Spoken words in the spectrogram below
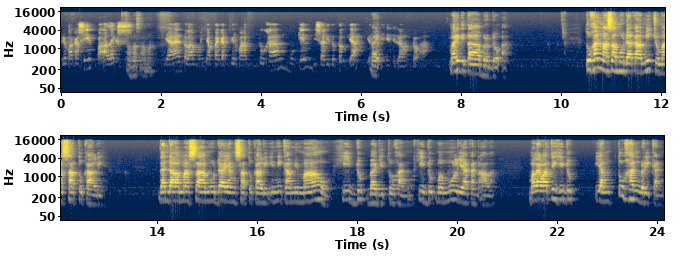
Terima kasih Pak Alex. Sama-sama. Ya, yang telah menyampaikan firman Tuhan. Mungkin bisa ditutup ya firman Baik. ini di dalam doa. Mari kita berdoa. Tuhan masa muda kami cuma satu kali. Dan dalam masa muda yang satu kali ini kami mau hidup bagi Tuhan, hidup memuliakan Allah. Melewati hidup yang Tuhan berikan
